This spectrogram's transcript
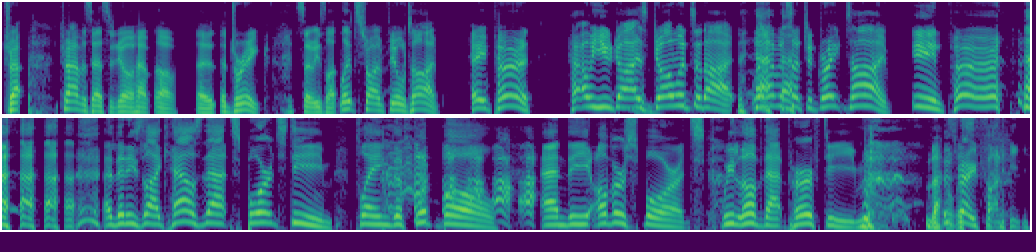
Tra- Travis has to go have oh, a, a drink. So he's like, let's try and fill time. Hey, Perth, how are you guys going tonight? We're having such a great time in Perth. and then he's like, How's that sports team playing the football and the other sports? We love that Perth team. That It was very funny.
